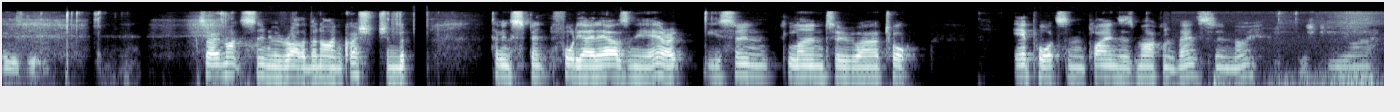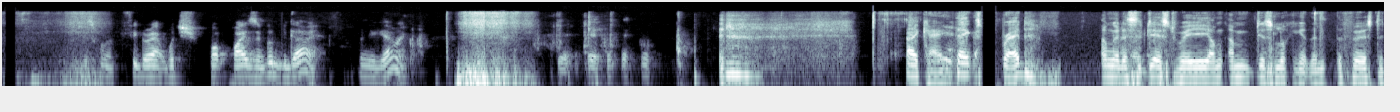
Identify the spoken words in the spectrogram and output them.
it was good. So it might seem a rather benign question, but having spent 48 hours in the air, you soon learn to uh, talk airports and planes as Michael and Vance soon know. If you, uh, just want to figure out which what ways are good to go when you're going. Okay, Yeah. thanks, Brad. I'm going to suggest we. I'm, I'm just looking at the, the first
